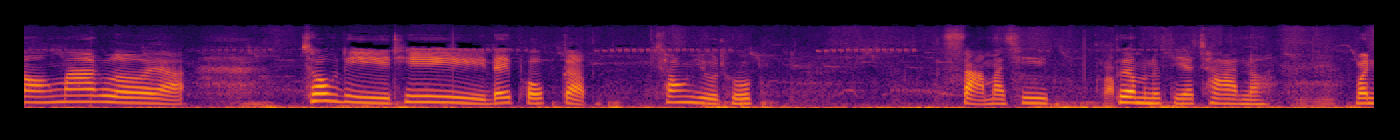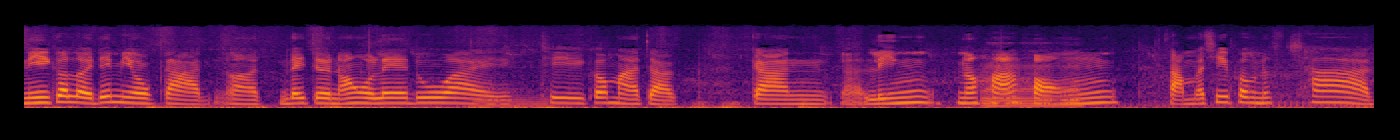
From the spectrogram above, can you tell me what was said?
น้องๆมากเลยอะ โชคดีที่ได้พบกับช่อง YouTube สามอาชีพครับเพื่อมนุษยชาติเนาะอือฮึวันนี้ก็เลยได้มีโอกาสเอ่อได้เจอน้องโอเล่ด้วยอืมที่ก็มาจากการเอ่อลิงก์นะคะอืมของ สามอาชีพเพื่อมนุษยชาติ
